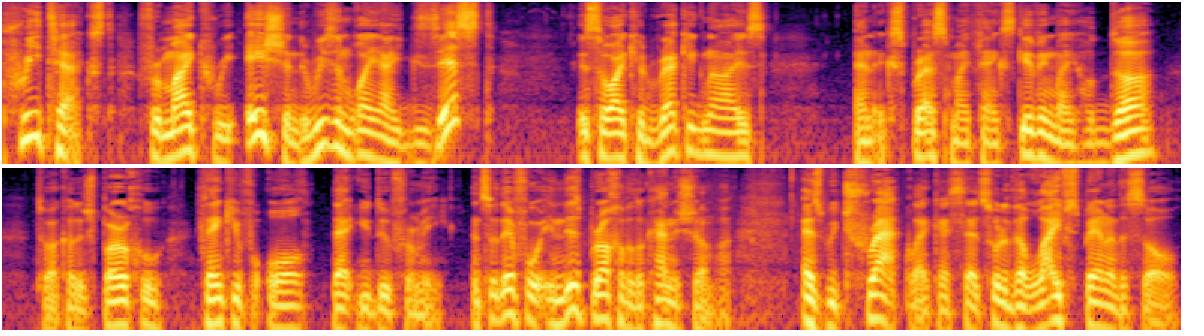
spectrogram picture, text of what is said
pretext for my creation. The reason why I exist is so I could recognize and express my thanksgiving, my hodah, to HaKadosh Baruch Hu, thank you for all that you do for me. And so therefore, in this bracha of Elokai Neshama, as we track, like I said, sort of the lifespan of the soul,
